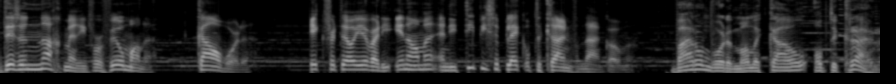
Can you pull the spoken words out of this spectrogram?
Het is een nachtmerrie voor veel mannen. Kaal worden. Ik vertel je waar die inhammen en die typische plek op de kruin vandaan komen. Waarom worden mannen kaal op de kruin?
